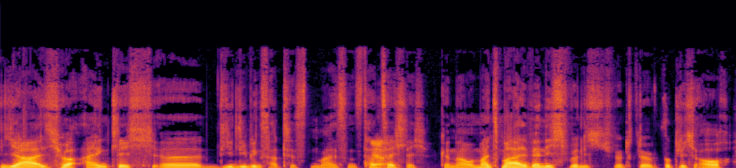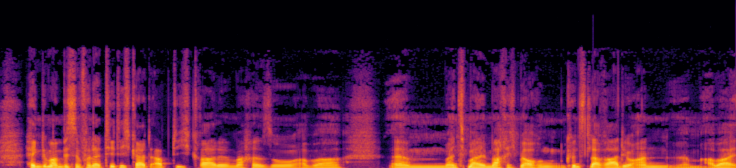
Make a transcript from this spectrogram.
ja, ich höre eigentlich äh, die Lieblingsartisten meistens, tatsächlich, ja. genau. Manchmal, wenn ich wirklich, wirklich auch, hängt immer ein bisschen von der Tätigkeit ab, die ich gerade mache, so, aber ähm, manchmal mache ich mir auch ein Künstlerradio an, ähm, aber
